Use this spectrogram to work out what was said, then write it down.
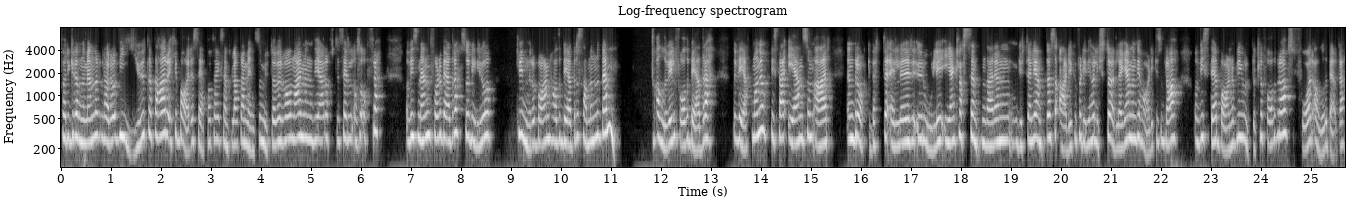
for grønne menn å klare å vie ut dette her, og ikke bare se på f.eks. at det er menn som utøver vold. Nei, men de er ofte selv også ofre. Og hvis menn får det bedre, så vil jo kvinner og barn ha det bedre sammen med dem. Alle vil få det bedre. Det vet man jo. Hvis det er én som er en bråkebøtte eller urolig i en klasse, enten det er en gutt eller jente, så er det jo ikke fordi de har lyst til å ødelegge, men de har det ikke så bra. Og hvis det barnet blir hjulpet til å få det bra, så får alle det bedre.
